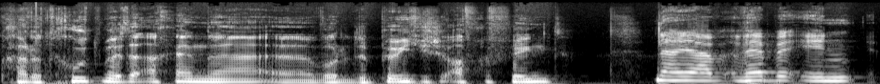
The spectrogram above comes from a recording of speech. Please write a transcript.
Gaat het goed met de agenda? Uh, worden de puntjes afgevinkt? Nou ja, we hebben in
